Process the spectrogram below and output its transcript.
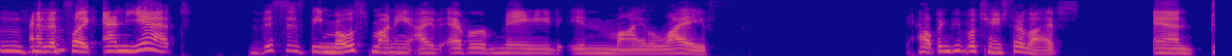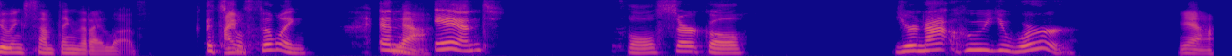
Mhm. And it's like and yet this is the most money I've ever made in my life helping people change their lives and doing something that I love. it's I'm- fulfilling and Yeah. and full circle you're not who you were Yeah.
